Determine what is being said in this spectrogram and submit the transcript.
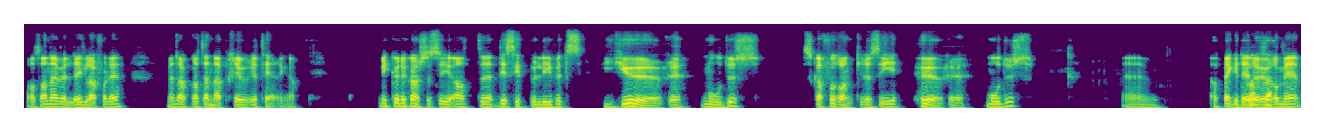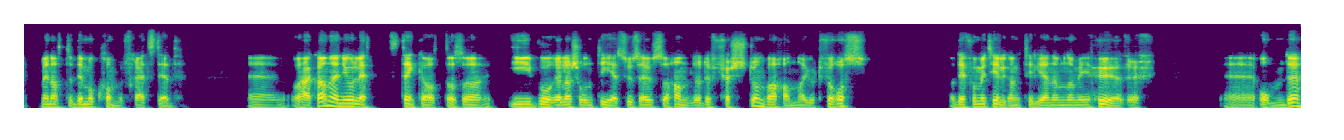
og at han er veldig glad for det. Men det er akkurat denne prioriteringa. Vi kunne kanskje si at uh, disippellivets gjøre-modus skal forankres i høre-modus. Uh, at begge deler hører med, men at det må komme fra et sted. Uh, og Her kan en jo lett tenke at altså, i vår relasjon til Jesus så handler det først om hva han har gjort for oss. Og Det får vi tilgang til gjennom når vi hører om det,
